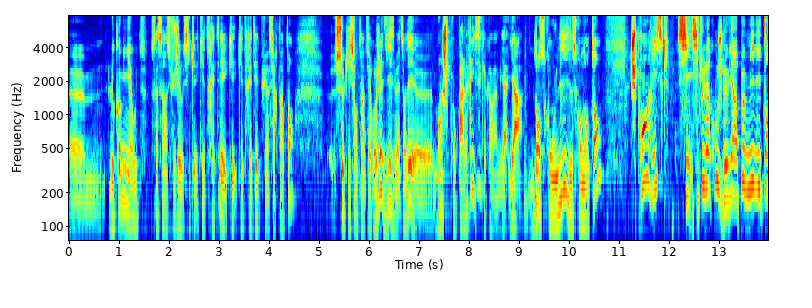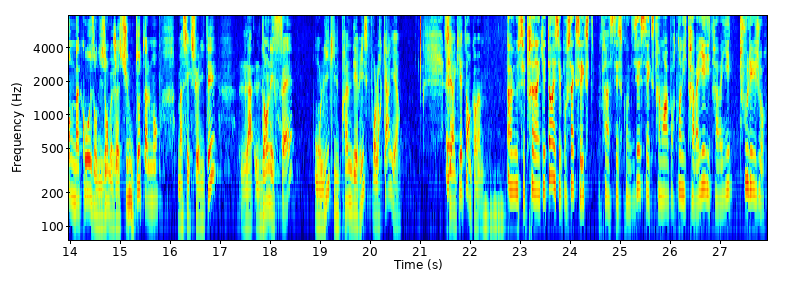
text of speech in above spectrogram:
Le coming out, ça c'est un sujet aussi qui est, traité, et qui est traité depuis un certain temps. Ceux qui sont interrogés disent, mais attendez, euh, moi je ne prends pas le risque quand même. Dans ce qu'on lit, de ce qu'on entend, je prends un risque. Si, si tout d'un coup je deviens un peu militant de ma cause en disant, ben, j'assume totalement ma sexualité, dans les faits, on lit qu'ils prennent des risques pour leur carrière. C'est inquiétant quand même. Ah, C'est très inquiétant et c'est pour ça que c'est, enfin, ce qu'on disait, c'est extrêmement important d'y travailler, d'y travailler tous les jours.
